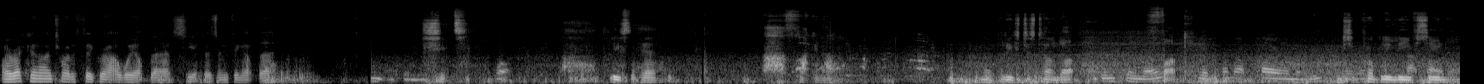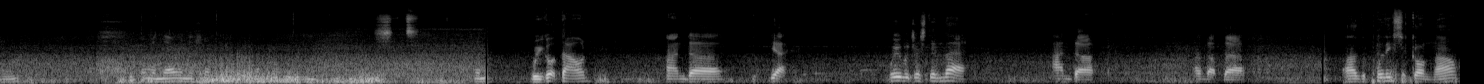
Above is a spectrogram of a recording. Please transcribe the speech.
I reckon I try to figure out a way up there, see if there's anything up there. Shit. What? Police are here. Ah, fucking hell. More police just turned up. Fuck. Up. We should probably leave soon. in the shop, Shit. We got down and uh, yeah, we were just in there and uh, and up there. Uh, the police are gone now.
